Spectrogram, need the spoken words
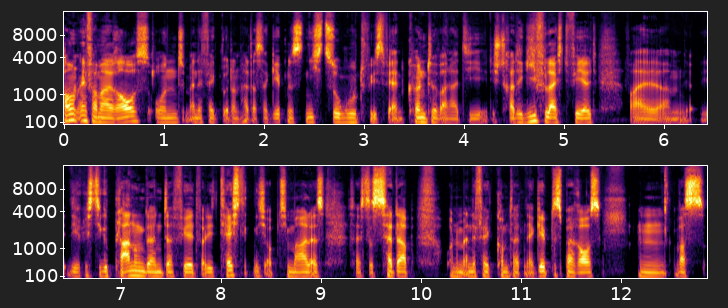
hauen einfach mal raus und im Endeffekt wird dann halt das Ergebnis nicht so gut, wie es werden könnte, weil halt die, die Strategie vielleicht fehlt, weil ähm, die richtige Planung dahinter fehlt, weil die Technik nicht optimal ist, das heißt das Setup und im Endeffekt kommt halt ein Ergebnis bei raus, hm, was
